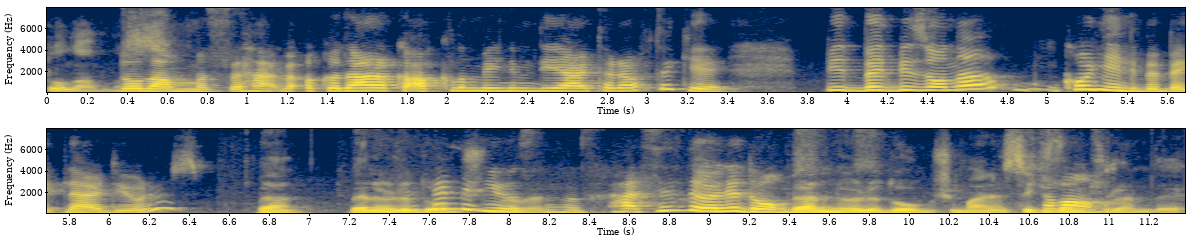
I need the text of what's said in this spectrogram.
Dolanması. dolanması. Ha, ve o kadar aklım benim diğer tarafta ki biz, biz ona kolyeli bebekler diyoruz. Ben ben öyle Siz de mi doğmuşum. Evet. diyorsunuz? Ha, siz de öyle doğmuşsunuz. Ben de öyle doğmuşum. Aynen 8-10 Tamam. tur hem de.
